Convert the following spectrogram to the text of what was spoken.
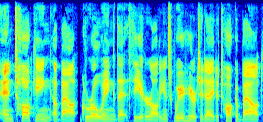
and talking about growing that theater audience, we're here today to talk about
